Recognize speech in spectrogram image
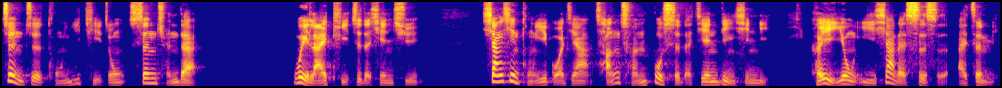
政治统一体中生存的未来体制的先驱。相信统一国家长存不死的坚定心理，可以用以下的事实来证明。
